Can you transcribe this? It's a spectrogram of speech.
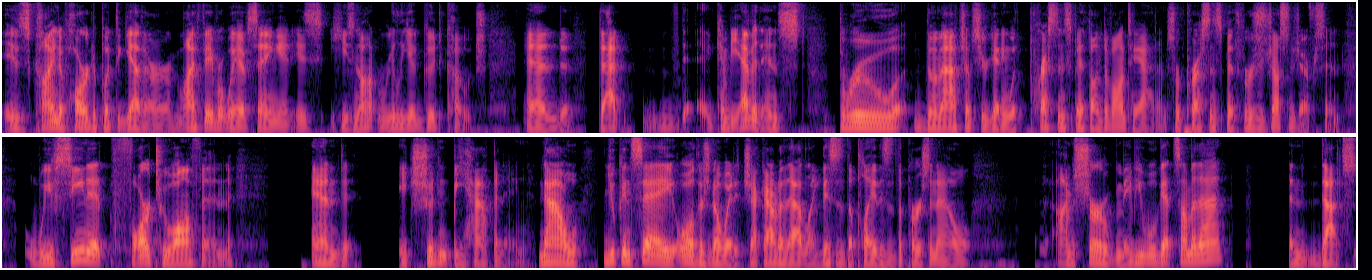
is kind of hard to put together. My favorite way of saying it is he's not really a good coach. And that can be evidenced through the matchups you're getting with Preston Smith on Davante Adams or Preston Smith versus Justin Jefferson. We've seen it far too often and it shouldn't be happening. Now, you can say, "Oh, there's no way to check out of that. Like this is the play, this is the personnel." I'm sure maybe we'll get some of that, and that's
